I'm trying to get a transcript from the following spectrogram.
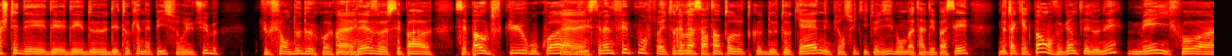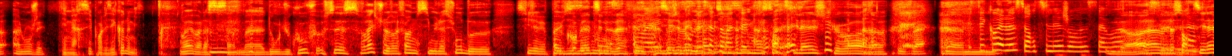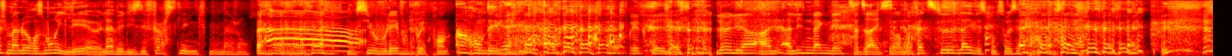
acheter des, des, des, de- des tokens API sur YouTube, tu le fais en 2-2. Quoi. Quand Ouais. t'es dev, c'est pas, c'est pas obscur ou quoi. Ouais. C'est même fait pour. Tu vois, ils te donnent un fait. certain taux de, de tokens, et puis ensuite, ils te disent bon, bah, t'as dépassé. Ne t'inquiète pas, on veut bien te les donner, mais il faut euh, allonger. Et merci pour les économies. Ouais, voilà, c'est ça. Bah, donc, du coup, c'est vrai que je devrais faire une simulation de si j'avais pas utilisé mon, nous as fait si j'avais pas utilisé mon sortilège, tu vois. euh, euh, C'est quoi le sortilège, on veut savoir Non. euh, c'est- le sortilège, malheureusement, il est euh, labellisé First Link, mon agence. Ah Donc, si vous voulez, vous pouvez prendre un rendez-vous. le, le lien, un, un lead magnet directement. en fait, ce live est sponsorisé par.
